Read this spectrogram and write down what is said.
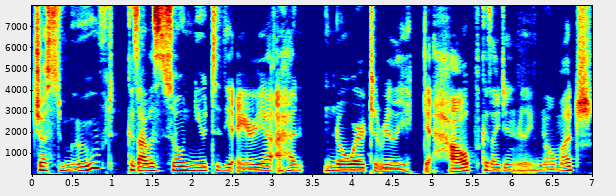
just moved because I was so new to the area. I had nowhere to really get help because I didn't really know much.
